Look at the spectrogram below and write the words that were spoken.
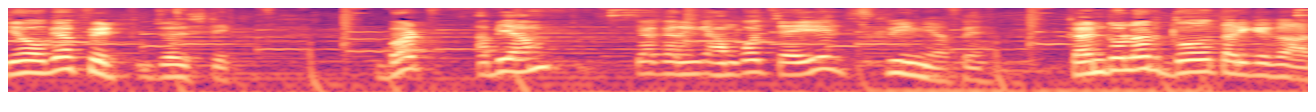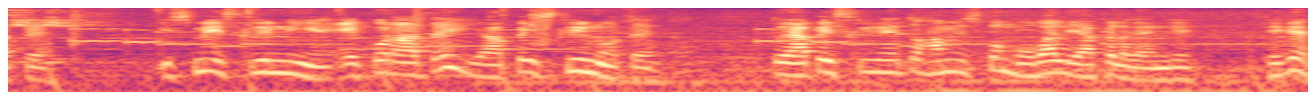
ये हो गया फिट जो स्टिक बट अभी हम क्या करेंगे? हमको चाहिए स्क्रीन यहाँ पे। कंट्रोलर दो तरीके का आते हैं। इसमें स्क्रीन नहीं है। एक और आता है यहाँ पे स्क्रीन होता है। तो यहाँ पे स्क्रीन है तो हम इसको मोबाइल यहाँ पे लगाएँगे। ठीक है?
